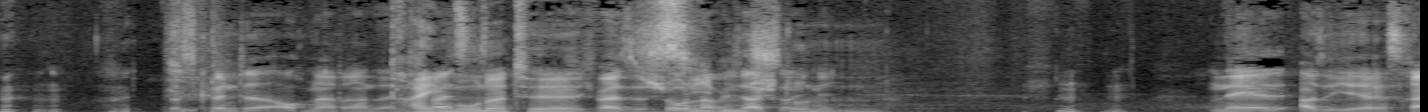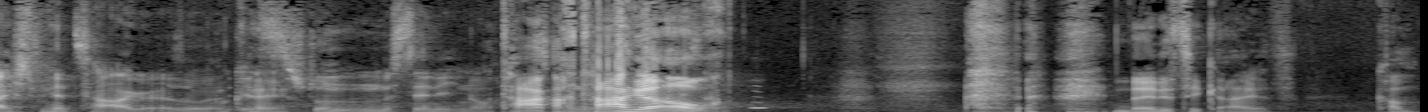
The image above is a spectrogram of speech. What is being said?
Das könnte auch nah dran sein. Drei ich Monate. Also ich weiß es schon, aber ich sag's Stunden. euch nicht. Nee, also es reicht mir Tage. Also okay. jetzt Stunden müsst ihr nicht noch. Ta ach, Tage auch. Nein, ist egal jetzt. Komm.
